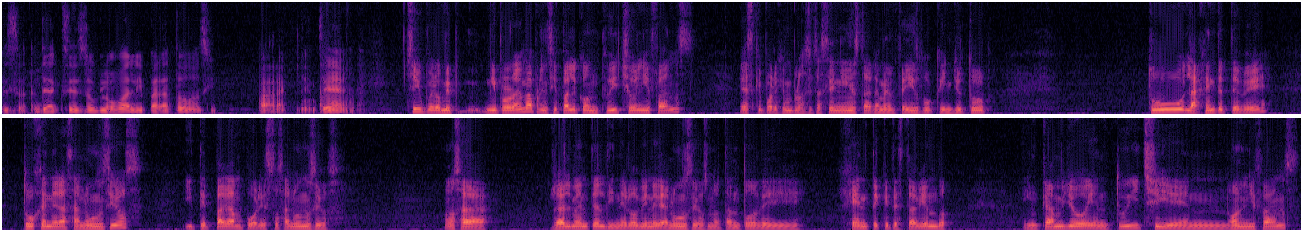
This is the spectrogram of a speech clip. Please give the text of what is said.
es de acceso global y para todos y para quien sea. Sí, pero mi, problema principal con Twitch OnlyFans es que, por ejemplo, si estás en Instagram, en Facebook, en YouTube, tú, la gente te ve, tú generas anuncios y te pagan por esos anuncios. O sea, realmente el dinero viene de anuncios, no tanto de gente que te está viendo. En cambio, en Twitch y en OnlyFans,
